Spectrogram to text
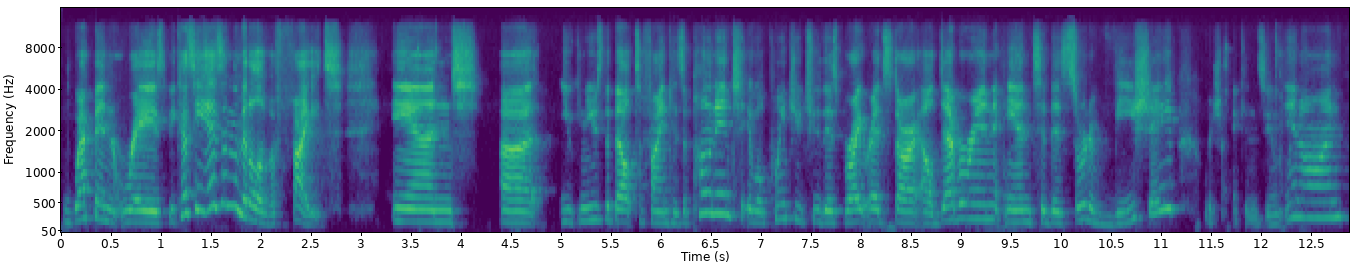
weapon raised because he is in the middle of a fight, and uh, you can use the belt to find his opponent. It will point you to this bright red star Aldebaran and to this sort of V shape, which I can zoom in on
